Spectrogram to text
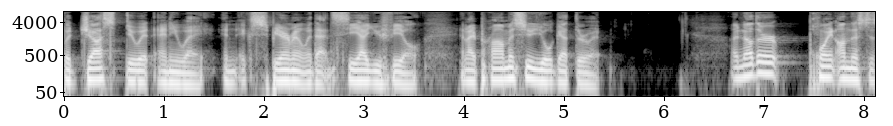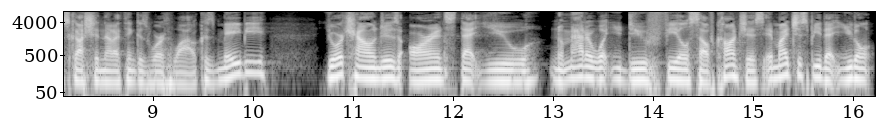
but just do it anyway and experiment with that and see how you feel. And i promise you you'll get through it. Another point on this discussion that i think is worthwhile because maybe your challenges aren't that you, no matter what you do, feel self conscious. It might just be that you don't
